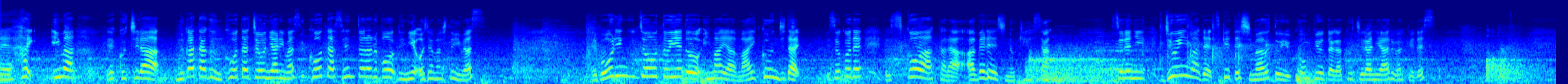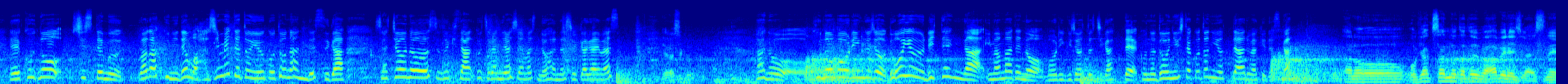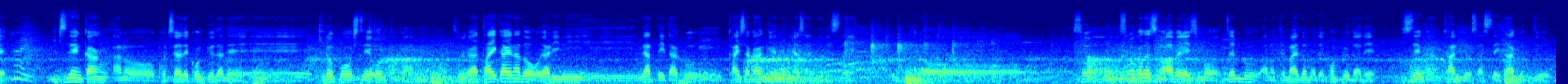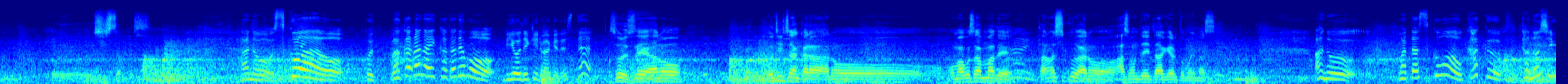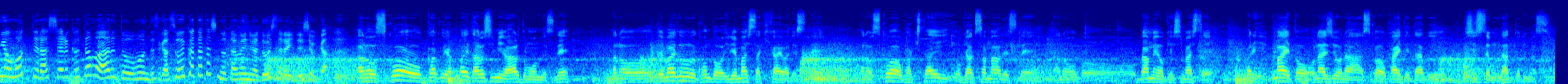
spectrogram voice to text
えはい今えこちら額田郡幸田町にあります幸田セントラルボールにお邪魔しています。えボーリング場といえど今やマイコン時代。そこでスコアからアベレージの計算。それに順位までつけてしまうというコンピュータがこちらにあるわけです。えこのシステム我が国でも初めてということなんですが社長の鈴木さんこちらにいらっしゃいますのでお話を伺います。よろしく。あのこのボーリング場どういう利点が今までのボーリング場と違ってこの導入したことによってあるわけですか？あのお客さんの例えばアベレージがですね、はい。1年間あのこちらでコンピューターで、えー記録をしておるとかそれから大会などをおやりになっていただく会社関係の皆さんにですねあのそその形のアベレージも全部あの手前どもでコンピューターで1年間管理をさせていただくっていうシステムです。あのスコアをこうわからない方でも利用できるわけですねそうですねあのおじいちゃんからあのお孫さんまではい楽しくあの遊んでいただけると思います。あのまたスコアを書く楽しみを持ってらっしゃる方もあると思うんですがそういう方たちのためにはどうしたらいいんでしょうか？あのスコアを書くやっぱり楽しみがあると思うんですね。あの手前どもの今度入れました機械はですね、あのスコアを書きたいお客様はですね、あの画面を消しまして、やっぱり前と同じようなスコアを書いていただくシステムになっております。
